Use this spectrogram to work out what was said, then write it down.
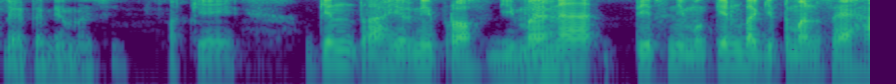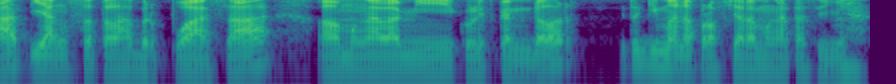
kelihatannya masih. Oke. Mungkin terakhir nih Prof, gimana ya. tips nih mungkin bagi teman sehat yang setelah berpuasa uh, mengalami kulit kendor, itu gimana Prof cara mengatasinya?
